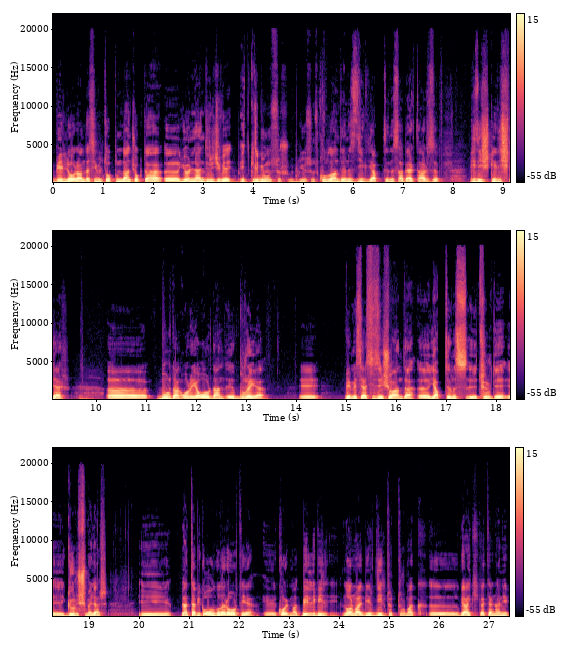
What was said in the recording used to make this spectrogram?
belli oranda sivil toplumdan çok daha e, yönlendirici ve etkili bir unsur biliyorsunuz. Kullandığınız dil, yaptığınız haber tarzı, gidiş gelişler, e, buradan oraya, oradan e, buraya e, ve mesela sizin şu anda e, yaptığınız e, türde e, görüşmeler, e, yani tabii ki olguları ortaya e, koymak, belli bir normal bir dil tutturmak e, ve hakikaten hani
